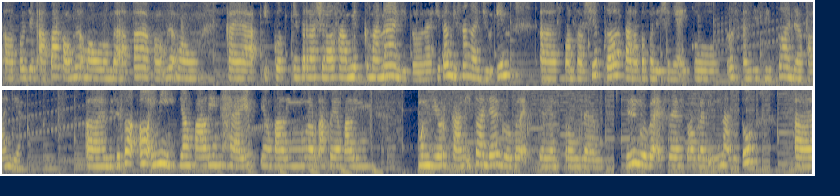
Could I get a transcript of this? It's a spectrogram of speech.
uh, project apa kalau nggak mau lomba apa kalau nggak mau kayak ikut international summit ke mana gitu. Nah kita bisa ngajuin uh, sponsorship ke Tanoto Foundation-nya itu. Terus ambisi itu ada apa lagi ya? Uh, habis itu, oh ini yang paling hype, yang paling menurut aku yang paling menggiurkan itu ada Global Experience Program. Jadi Global Experience Program ini nanti tuh uh,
